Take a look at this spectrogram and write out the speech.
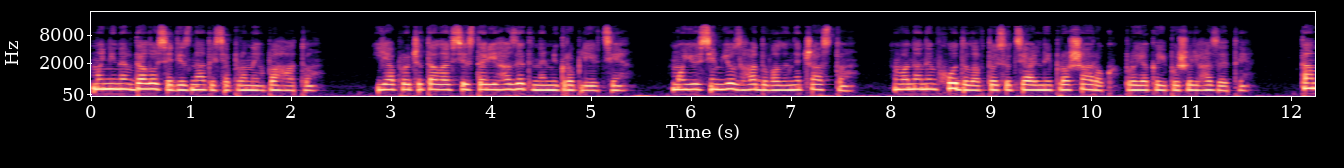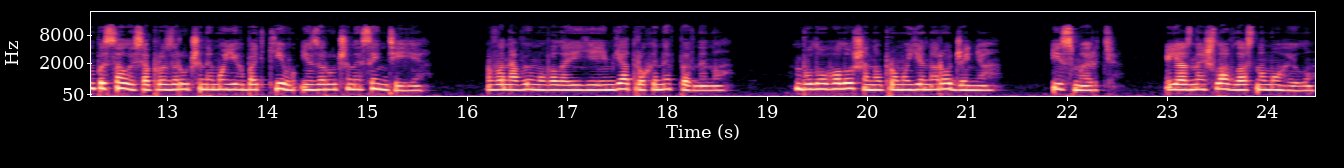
Мені не вдалося дізнатися про них багато. Я прочитала всі старі газети на мікроплівці. Мою сім'ю згадували нечасто. Вона не входила в той соціальний прошарок, про який пишуть газети. Там писалося про заручини моїх батьків і заручини Синтії. Вона вимовила її ім'я трохи невпевнено. Було оголошено про моє народження і смерть. Я знайшла власну могилу.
